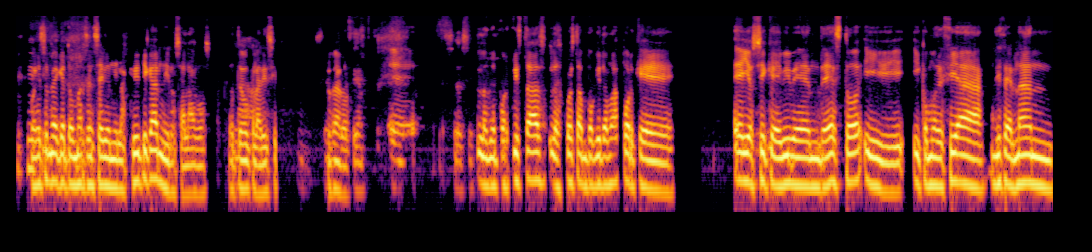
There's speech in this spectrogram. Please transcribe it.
Por eso no hay que tomarse en serio ni las críticas ni los halagos. Lo tengo clarísimo. Claro. Eh, los deportistas les cuesta un poquito más porque ellos sí que viven de esto y, como decía, dice Hernán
